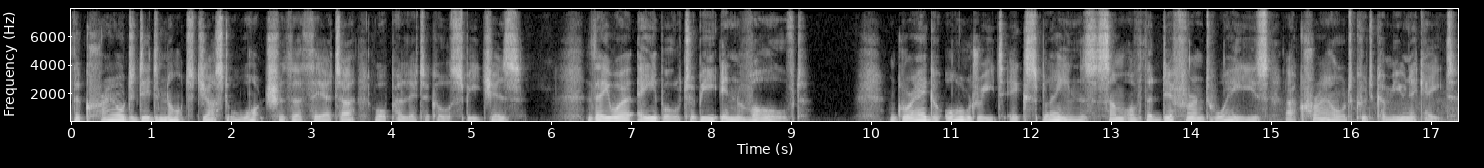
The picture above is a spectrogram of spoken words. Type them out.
the crowd did not just watch the theatre or political speeches, they were able to be involved. Greg Aldrete explains some of the different ways a crowd could communicate.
